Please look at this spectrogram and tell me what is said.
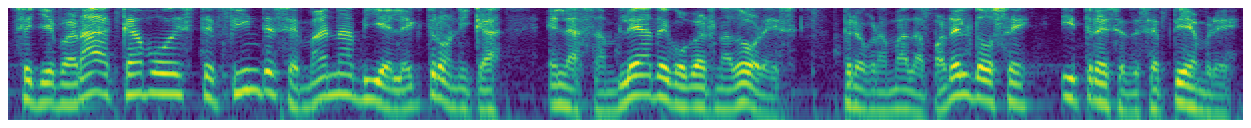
se llevará a cabo este fin de semana vía electrónica en la Asamblea de Gobernadores, programada para el 12 y 13 de septiembre.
